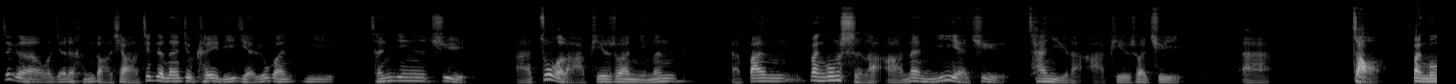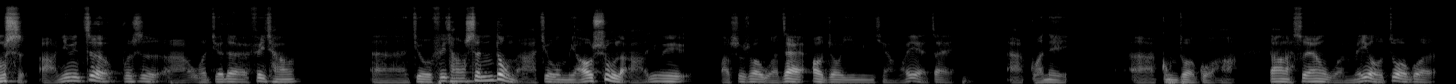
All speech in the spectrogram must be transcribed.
这个我觉得很搞笑，这个呢就可以理解，如果你曾经去。啊，做了，比如说你们，呃，搬办公室了啊，那你也去参与了啊，比如说去，啊，找办公室啊，因为这不是啊，我觉得非常，呃，就非常生动的啊，就描述了啊，因为老实说，我在澳洲移民前，我也在啊国内，啊，工作过啊，当然了，虽然我没有做过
